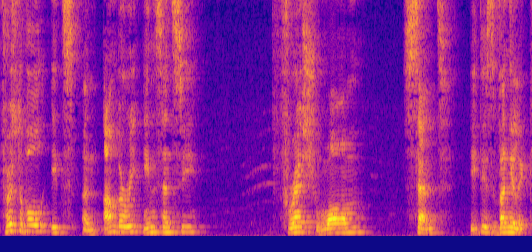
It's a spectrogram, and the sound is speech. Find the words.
First of all, it's an ambery, incensey, fresh, warm scent. It is vanillic,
